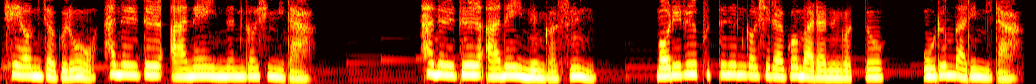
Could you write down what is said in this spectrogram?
체험적으로 하늘들 안에 있는 것입니다. 하늘들 안에 있는 것은 머리를 붙드는 것이라고 말하는 것도 옳은 말입니다.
